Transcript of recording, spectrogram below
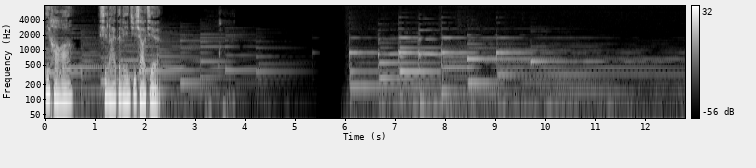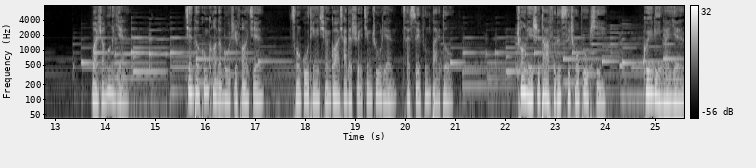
你好啊，新来的邻居小姐。晚上梦魇，见到空旷的木质房间，从屋顶悬挂下的水晶珠帘在随风摆动。窗帘是大幅的丝绸布匹，瑰丽难言。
